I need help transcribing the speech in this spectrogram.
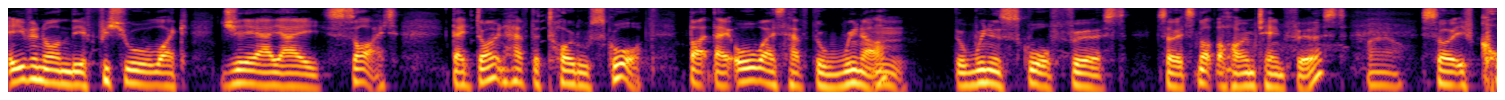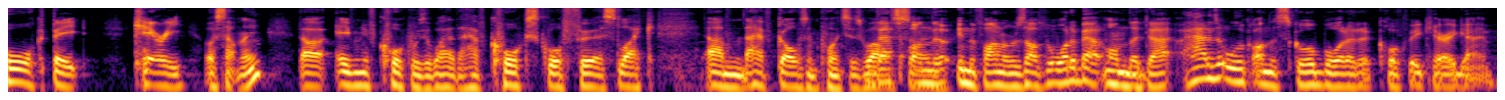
even on the official like GAA site. They don't have the total score, but they always have the winner, Hmm. the winner's score first. So it's not the home team first. Wow. So if Cork beat Kerry or something, they'll- even if Cork was away, they have Cork score first. Like um, they have goals and points as well. That's so- on the in the final results. But what about on the da- How does it look on the scoreboard at a Cork v Kerry game?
